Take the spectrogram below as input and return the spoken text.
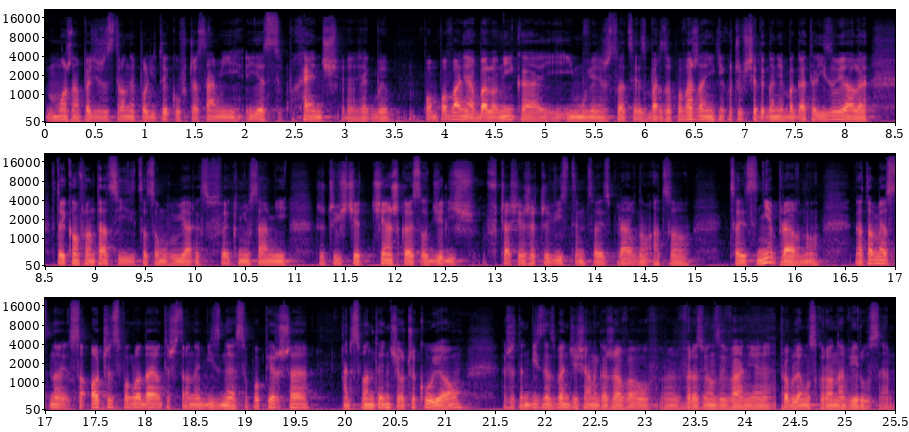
można powiedzieć, że ze strony polityków czasami jest chęć e, jakby pompowania balonika i, i mówienia, że sytuacja jest bardzo poważna. Nikt oczywiście tego nie bagatelizuje, ale w tej konfrontacji, to co mówił Jarek z fake newsami, rzeczywiście ciężko jest oddzielić w czasie rzeczywistym, co jest prawdą, a co co jest nieprawdą. Natomiast no, oczy spoglądają też w stronę biznesu. Po pierwsze, respondenci oczekują, że ten biznes będzie się angażował w rozwiązywanie problemu z koronawirusem.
